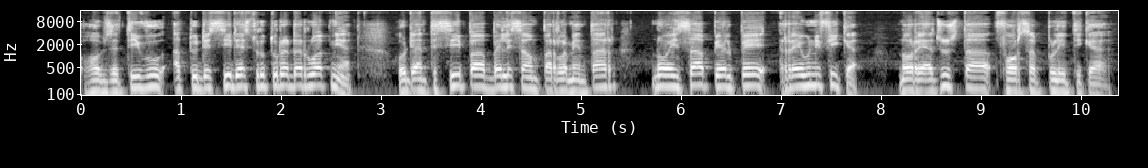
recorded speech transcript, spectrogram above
o objetivo é tu decide a estrutura da Ruacnian, onde antecipa a eleição parlamentar, no ENSA PLP reunifica, no reajusta força política.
